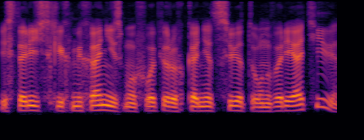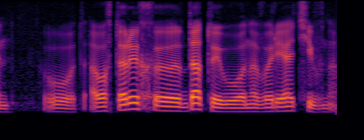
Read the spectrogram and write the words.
исторических механизмов, во-первых, конец света, он вариативен Вот. А во-вторых, э, дата его, она вариативна.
